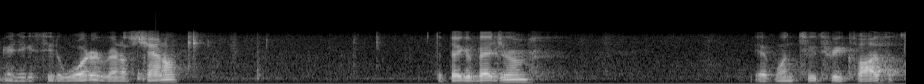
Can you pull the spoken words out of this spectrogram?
Again you can see the water, Reynolds Channel. The bigger bedroom. You have one, two, three closets.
